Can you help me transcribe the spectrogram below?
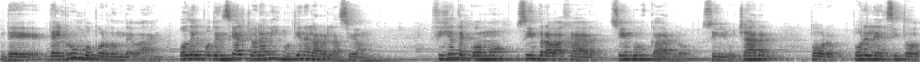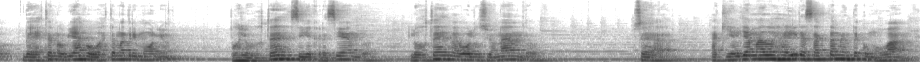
del rumbo por donde van o del potencial que ahora mismo tiene la relación. Fíjate cómo sin trabajar, sin buscarlo, sin luchar por, por el éxito de este noviazgo o este matrimonio, pues lo de ustedes sigue creciendo, lo de ustedes evolucionando. O sea, aquí el llamado es a ir exactamente como van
